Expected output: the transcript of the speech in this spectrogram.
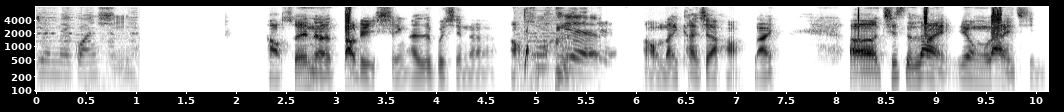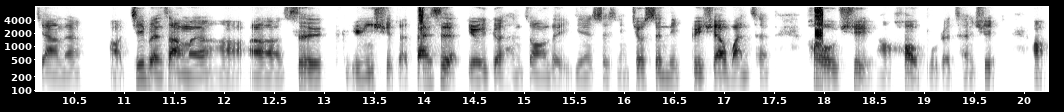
也没关系。好，所以呢，到底行还是不行呢？好，朱姐，好，我们来看一下哈，来，呃，其实 LINE 用 LINE 请假呢，啊，基本上呢，哈，呃，是允许的，但是有一个很重要的一件事情，就是你必须要完成后续哈后补的程序啊。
